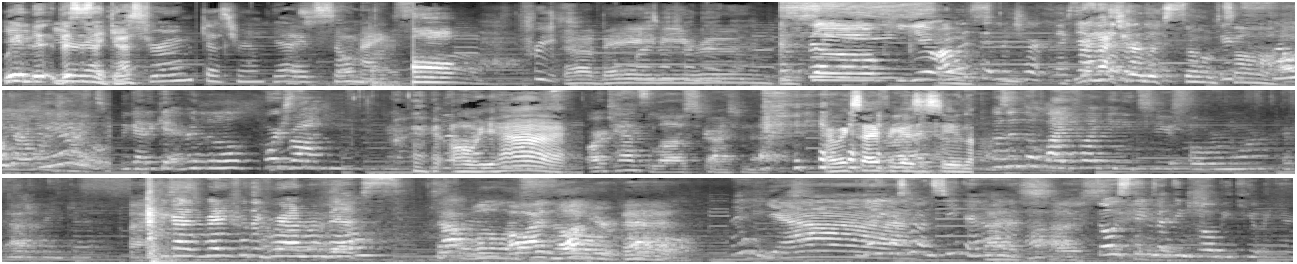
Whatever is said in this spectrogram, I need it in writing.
Wait, th- this is a guest room? Guest room. Yeah, it's so nice. Oh. Freak. The baby room. So cute. I want to sit in the chair. Can I sit Yeah, that the chair looks so It's soft. so cute. We gotta get her little horse rocky. oh yeah. Our cats love scratching that. I'm excited for you guys to see it. Doesn't the light feel like it needs to be over more if you have blanket? You guys ready for the grand reveal? That wall Oh, I love your bed. Yeah, No, you guys haven't seen it, That huh? is us. Those things I think will be cute in here.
